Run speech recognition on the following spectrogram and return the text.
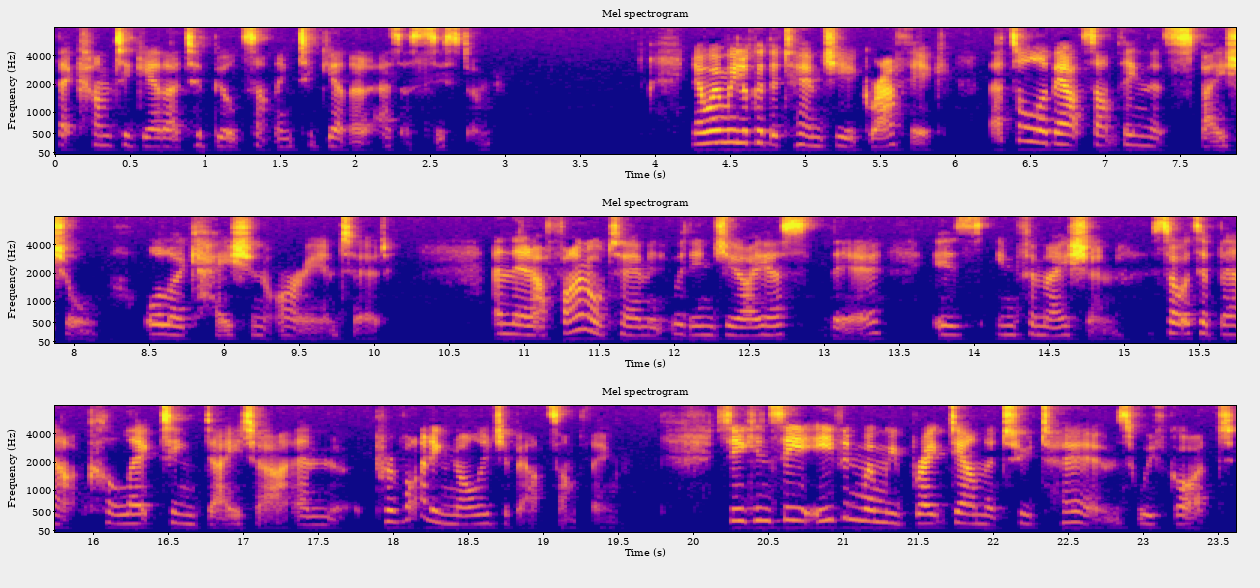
that come together to build something together as a system. Now, when we look at the term geographic, that's all about something that's spatial or location oriented. And then our final term within GIS there is information. So it's about collecting data and providing knowledge about something. So you can see even when we break down the two terms, we've got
